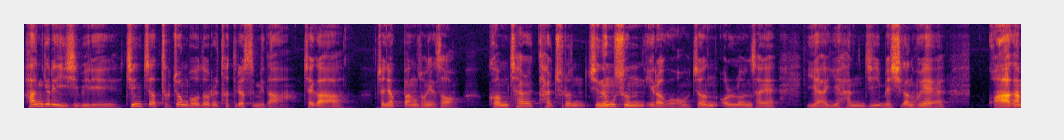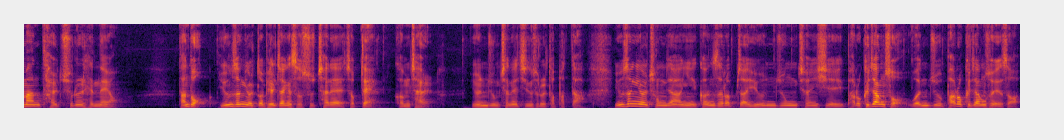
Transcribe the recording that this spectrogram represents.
한겨레 21이 진짜 특종 보도를 터뜨렸습니다. 제가 저녁 방송에서 검찰 탈출은 지능순이라고 전 언론사에 이야기한 지 몇 시간 후에 과감한 탈출을 했네요. 단독 윤석열도 별장에서 수차례 접대 검찰 윤중천의 진술을 덮었다. 윤석열 총장이 건설업자 윤중천 씨의 바로 그 장소 원주 바로 그 장소에서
